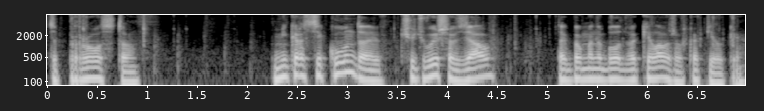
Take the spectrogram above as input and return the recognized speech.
Це просто. Мікросекунда, чуть вище взяв. Так би в мене було 2 кіла вже в копілки.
